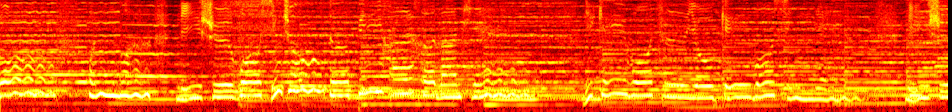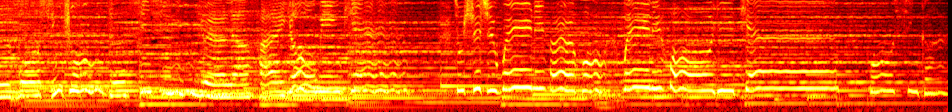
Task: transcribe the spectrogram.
我温暖。你是我心中的碧海和蓝天，你给我自由，给我信念。你是我心中的星星、月亮，还有明天。就是只为你而活，为你活一天，我心甘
